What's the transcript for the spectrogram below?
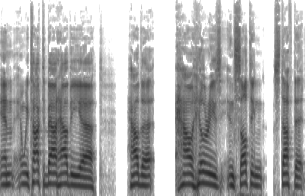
and and we talked about how the uh how the how Hillary's insulting stuff that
